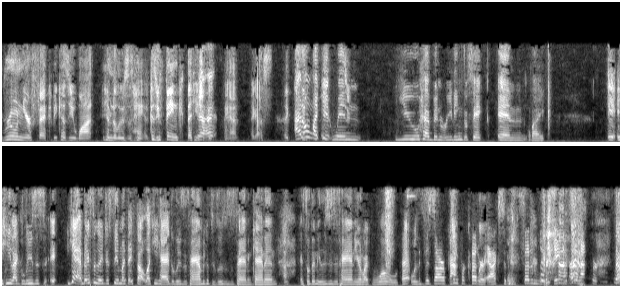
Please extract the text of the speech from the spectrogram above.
ruin your fic because you want him to lose his hand because you think that he Yeah, should lose his hand. I guess. Like I don't like it when you have been reading the fic and like it, he like loses it. Yeah, basically it just seemed like they felt like he had to lose his hand because he loses his hand in canon, Yeah. and so then he loses his hand, and you're like, whoa, that was The bizarre paper cutter where- accident suddenly. That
